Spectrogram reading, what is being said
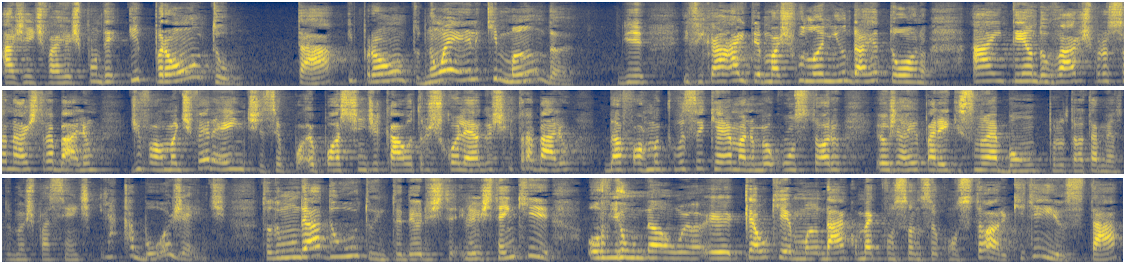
a gente vai responder. E pronto, tá? E pronto. Não é ele que manda. E, e fica, ai, mais fulaninho dá retorno. Ah, entendo, vários profissionais trabalham de forma diferente. Eu posso te indicar outros colegas que trabalham da forma que você quer, mas no meu consultório eu já reparei que isso não é bom para o tratamento dos meus pacientes. E acabou, gente. Todo mundo é adulto, entendeu? Eles, eles têm que ouvir um não. Quer o quê? Mandar como é que funciona o seu consultório? O que, que é isso, tá?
